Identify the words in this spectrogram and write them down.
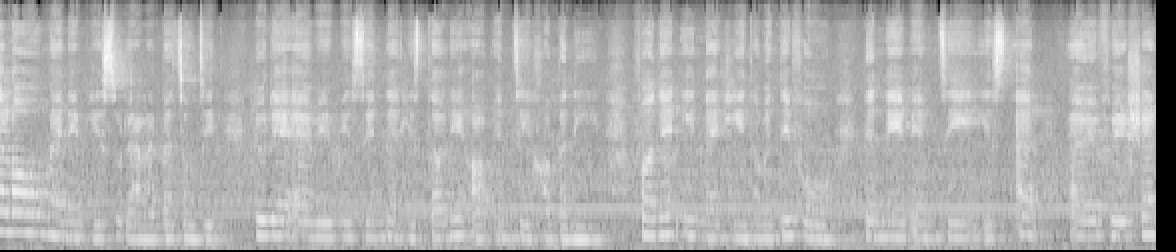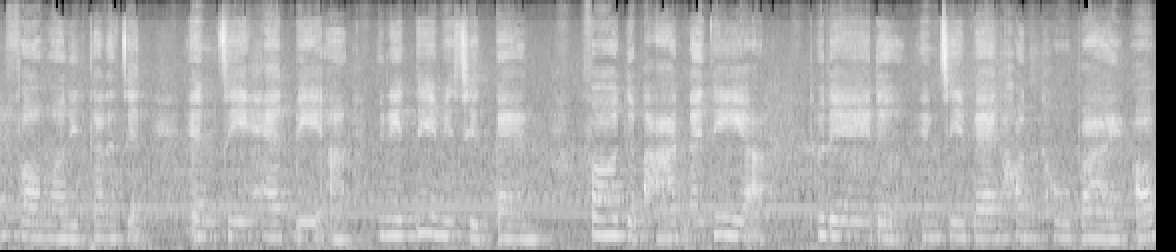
Hello, my name is Sudharat Bajongjit. Today I will present the history of MG Company. Founded in 1924, the name MG is an abbreviation for Maurice Garaget. MG had been a unity visit band for the past 90 years. Today, the MG band controlled by of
